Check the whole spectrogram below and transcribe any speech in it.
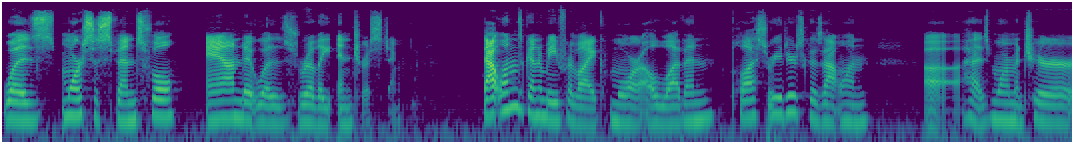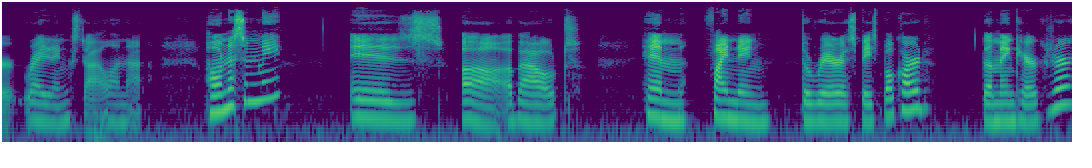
was more suspenseful and it was really interesting. That one's gonna be for like more 11 plus readers because that one uh, has more mature writing style on that. Honus and Me is uh, about him finding the rarest baseball card, the main character,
